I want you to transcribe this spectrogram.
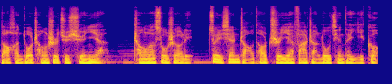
到很多城市去巡演，成了宿舍里。最先找到职业发展路径的一个。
